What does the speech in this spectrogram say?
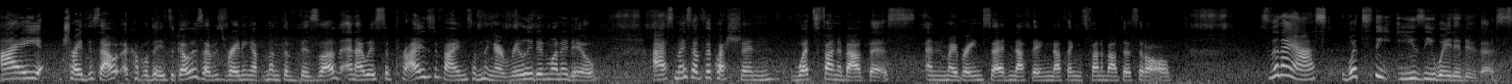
I tried this out a couple days ago as I was writing up Month of Biz Love, and I was surprised to find something I really didn't want to do. Asked myself the question, what's fun about this? And my brain said, nothing, nothing's fun about this at all. So then I asked, what's the easy way to do this?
